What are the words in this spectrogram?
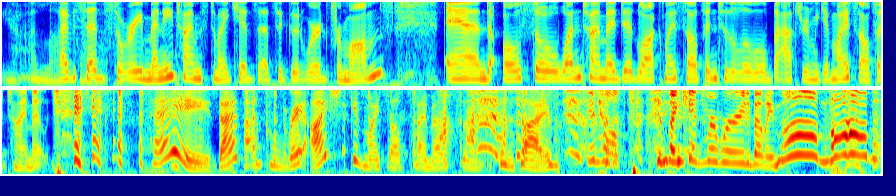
yeah, I love. I've that. said sorry many times to my kids. That's a good word for moms. And also, one time I did lock myself into the little bathroom and give myself a timeout. hey that's great i should give myself time out some time. it helped. My kids were worried about me, mom, mom, and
